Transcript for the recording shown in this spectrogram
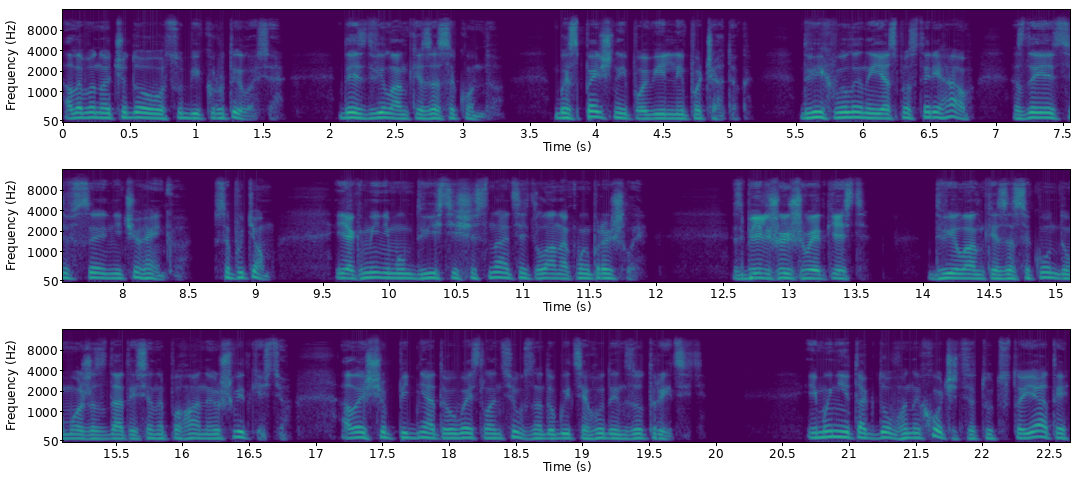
але воно чудово собі крутилося. Десь дві ланки за секунду. Безпечний повільний початок. Дві хвилини я спостерігав. Здається, все нічогенько, все путем. Як мінімум 216 ланок ми пройшли. Збільшуй швидкість. Дві ланки за секунду може здатися непоганою швидкістю, але щоб підняти увесь ланцюг, знадобиться годин зо 30. І мені так довго не хочеться тут стояти,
